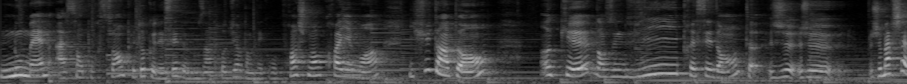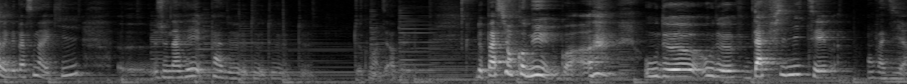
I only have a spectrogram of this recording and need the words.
nous-mêmes à 100%, plutôt que d'essayer de nous introduire dans des groupes. Franchement, croyez-moi, il fut un temps ok, dans une vie précédente, je, marchais avec des personnes avec qui euh, je n'avais pas de, comment dire, de, passion commune, quoi, ou de, ou d'affinité, on va dire.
